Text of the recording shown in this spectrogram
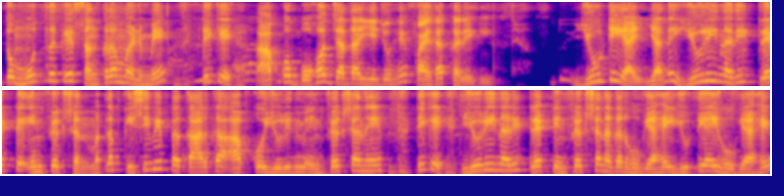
तो मूत्र के संक्रमण में, ठीक है, आपको बहुत ज़्यादा ये जो है फ़ायदा करेगी। यूटीआई, यानी यूरिनरी ट्रैक्ट इन्फेक्शन मतलब किसी भी प्रकार का आपको यूरिन में इन्फेक्शन है, ठीक है, यूरिनरी ट्रैक्ट इन्फेक्शन अगर हो गया है, यूटीआई हो गया है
